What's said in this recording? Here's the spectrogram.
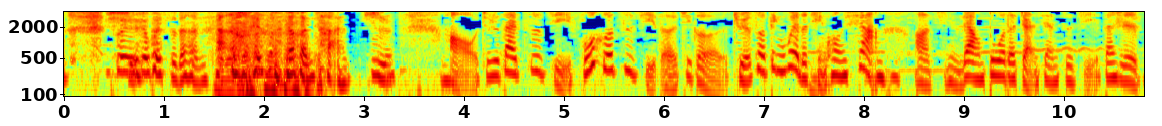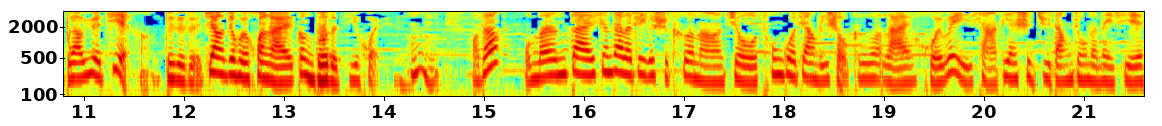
所以就会死得很惨，会死得很惨。是，好，就是在自己符合自己的这个角色定位的情况下啊，尽量多的展现自己，但是不要越界啊。对对对，这样就会换来更多的机会。嗯，好的。我们在现在的这个时刻呢，就通过这样的一首歌来回味一下电视剧当中的那些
